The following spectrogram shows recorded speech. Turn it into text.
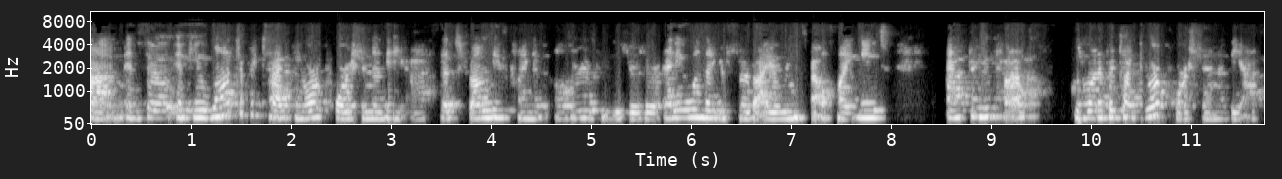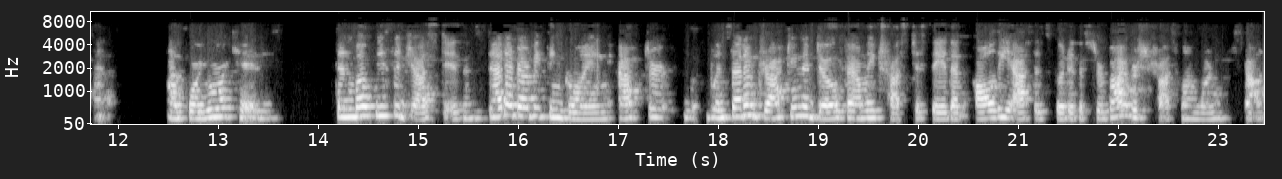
Um, and so if you want to protect your portion of the assets from these kind of elder abusers or anyone that your surviving spouse might meet after you pass, you want to protect your portion of the assets um, for your kids then what we suggest is instead of everything going after, instead of drafting the Doe family trust to say that all the assets go to the survivor's trust when one spouse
